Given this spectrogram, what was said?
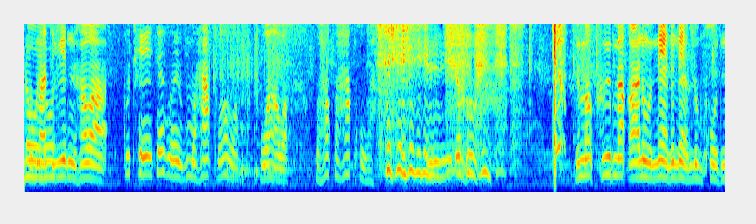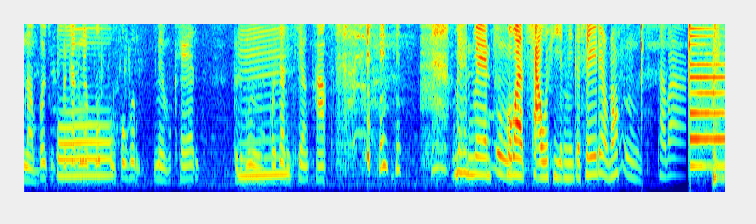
โดเพิ่นยมาโดตียวินเฮาว่ากูเทใช่เฮ้ยบ่ฮักบ่วะหัวเฮาว่าบ่ฮักบ่ฮักหัวแล้วมาคืนมากอานูนแน่นู่นแน่ลุมพลน่ะบ่บ่จักแนวปุ๊บปุ๊บปุ๊บแม่บ่แค้นแต่ละมือก็จันเที่ยงฮักแมนแมนเออเพราะว่าเสาเทียงนี่ก็เช่แล้วเนาะเออถ้าว่า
